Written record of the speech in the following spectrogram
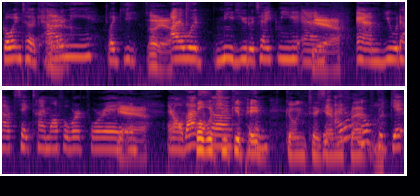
going to academy. Like you, Oh yeah. I would need you to take me, and yeah. and you would have to take time off of work for it, and, Yeah. and all that. But would you get paid And- going to See, academy I don't that? know if they get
